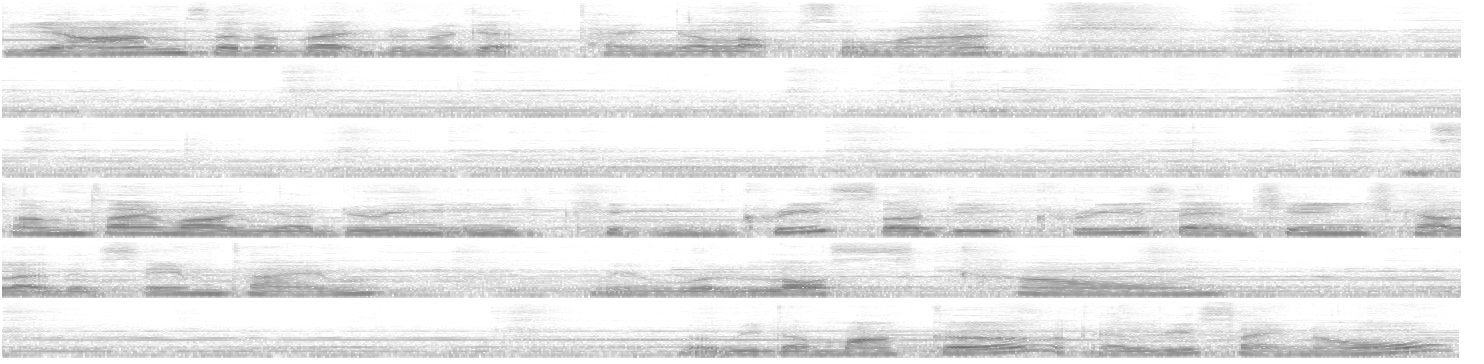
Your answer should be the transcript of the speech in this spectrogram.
yarns at the back do not get tangled up so much Sometimes while you're doing increase or decrease and change color at the same time, we would lost count. But with a marker, at least I know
